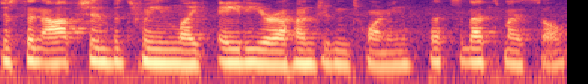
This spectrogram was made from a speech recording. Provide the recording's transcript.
just an option between like 80 or 120. That's that's my soul.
